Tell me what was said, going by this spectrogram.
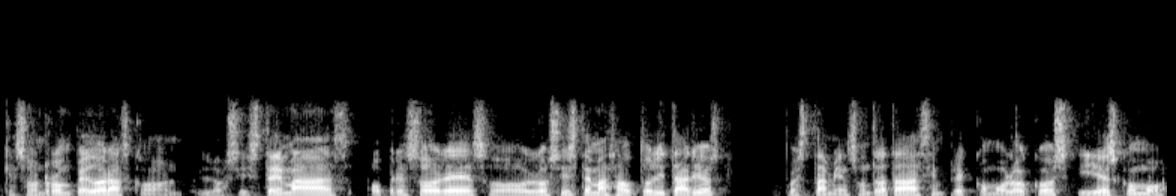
que son rompedoras con los sistemas opresores o los sistemas autoritarios, pues también son tratadas siempre como locos y es como,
